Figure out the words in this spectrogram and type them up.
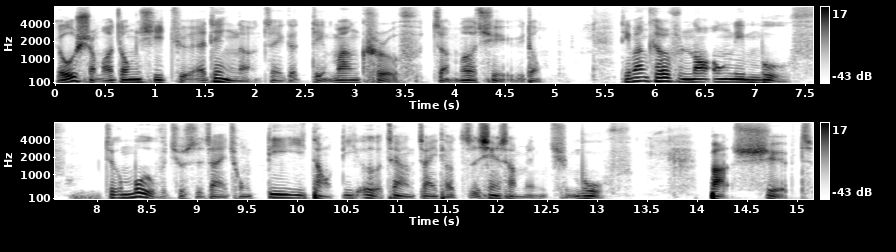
有什么东西决定了这个 demand curve 怎么去移动。Demand curve not only move。这个 move 就是在从第一到第二这样在一条直线上面去 move，but shift，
